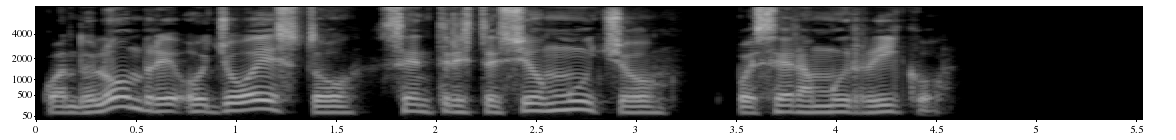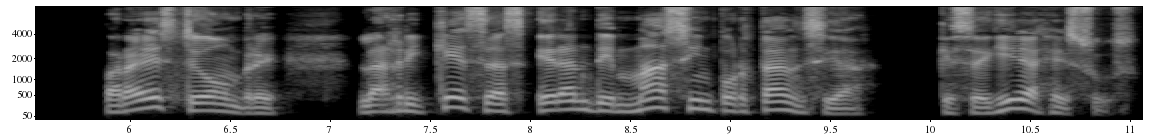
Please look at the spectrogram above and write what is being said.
Cuando el hombre oyó esto, se entristeció mucho, pues era muy rico. Para este hombre, las riquezas eran de más importancia que seguir a Jesús.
